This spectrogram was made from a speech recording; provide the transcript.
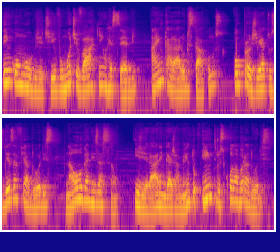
tem como objetivo motivar quem o recebe a encarar obstáculos ou projetos desafiadores na organização e gerar engajamento entre os colaboradores.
